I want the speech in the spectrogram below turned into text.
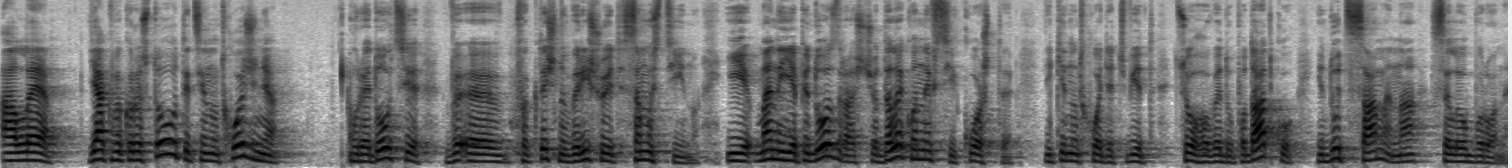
але як використовувати ці надходження, урядовці е, фактично вирішують самостійно. І в мене є підозра, що далеко не всі кошти, які надходять від цього виду податку, йдуть саме на сили оборони.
